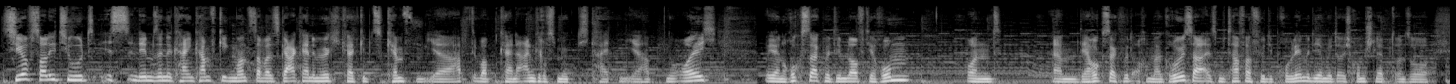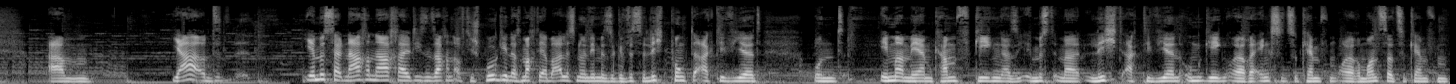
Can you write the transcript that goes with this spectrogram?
Sea of Solitude ist in dem Sinne kein Kampf gegen Monster, weil es gar keine Möglichkeit gibt zu kämpfen. Ihr habt überhaupt keine Angriffsmöglichkeiten. Ihr habt nur euch, euren Rucksack, mit dem lauft ihr rum und ähm, der Rucksack wird auch immer größer als Metapher für die Probleme, die ihr mit euch rumschleppt und so. Ähm, ja, und äh, ihr müsst halt nach und nach halt diesen Sachen auf die Spur gehen. Das macht ihr aber alles nur, indem ihr so gewisse Lichtpunkte aktiviert und immer mehr im Kampf gegen, also ihr müsst immer Licht aktivieren, um gegen eure Ängste zu kämpfen, eure Monster zu kämpfen,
